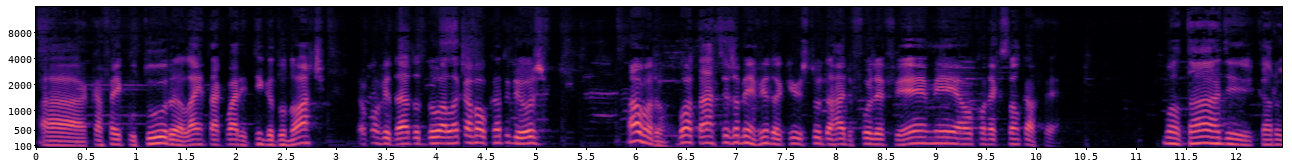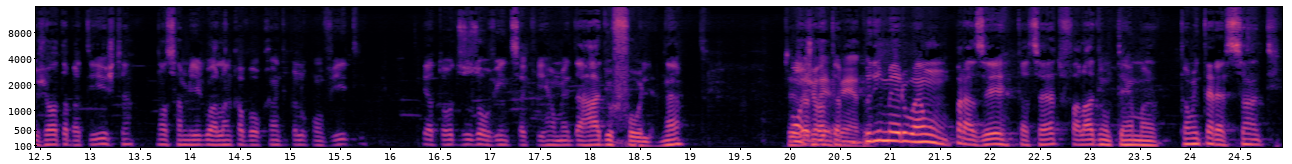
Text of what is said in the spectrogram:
à cafeicultura lá em Taquaritinga do Norte. É o convidado do Alain Cavalcante de hoje. Álvaro, boa tarde, seja bem-vindo aqui ao estúdio da Rádio Folha FM, ao Conexão Café. Boa tarde, caro Jota Batista, nosso amigo Alain Cavalcante pelo convite. E a todos os ouvintes aqui realmente da Rádio Folha, né? Seja Bom, Jota, primeiro é um prazer, tá certo, falar de um tema tão interessante,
